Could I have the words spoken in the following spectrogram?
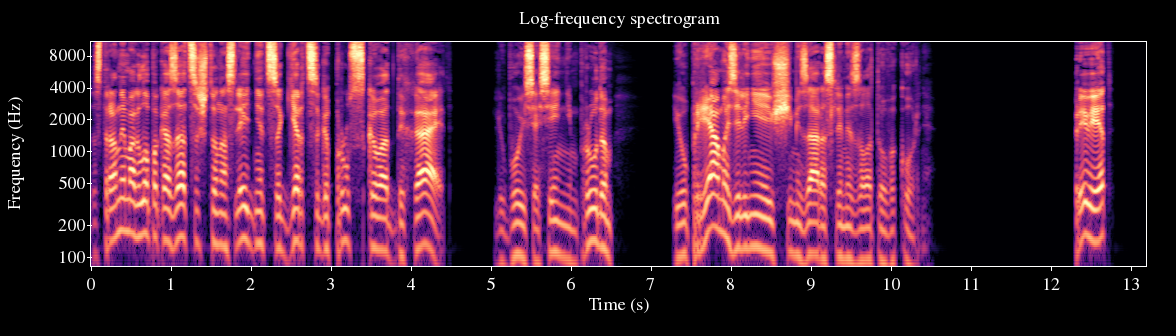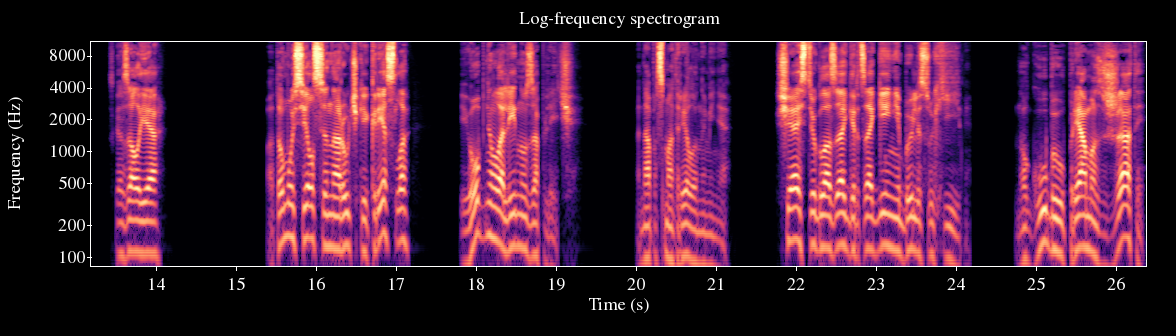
Со стороны могло показаться, что наследница герцога прусского отдыхает, любуясь осенним прудом и упрямо зеленеющими зарослями золотого корня. «Привет», — сказал я. Потом уселся на ручке кресла и обнял Алину за плечи. Она посмотрела на меня. К счастью, глаза герцогини были сухими, но губы упрямо сжаты,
